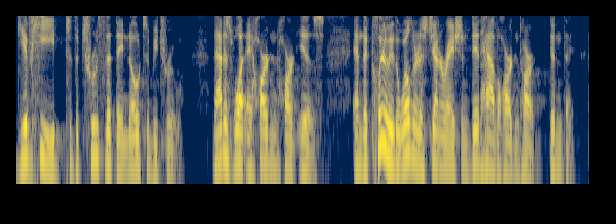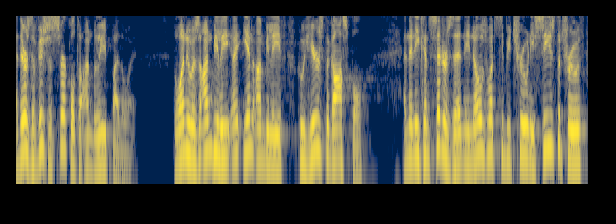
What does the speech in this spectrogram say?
give heed to the truth that they know to be true. That is what a hardened heart is. And the, clearly the wilderness generation did have a hardened heart, didn't they? And there's a vicious circle to unbelief, by the way. The one who is unbelief, in unbelief, who hears the gospel, and then he considers it and he knows what's to be true and he sees the truth.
